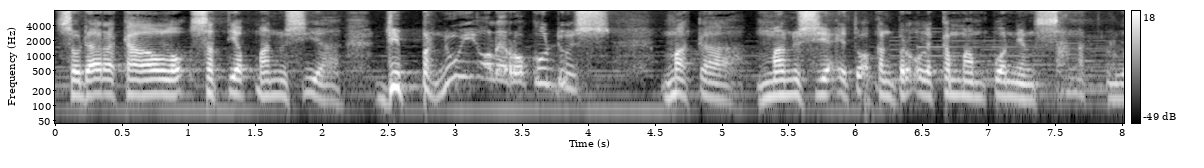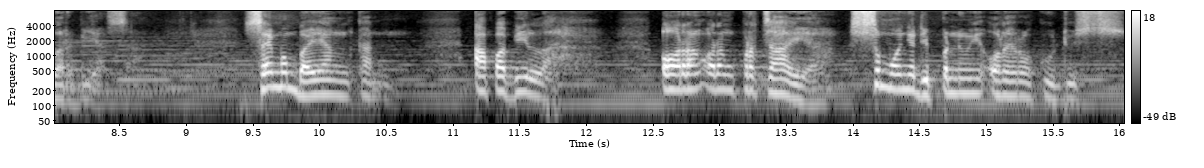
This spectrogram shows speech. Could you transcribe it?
Saudara kalau setiap manusia dipenuhi oleh roh kudus. Maka manusia itu akan beroleh kemampuan yang sangat luar biasa. Saya membayangkan apabila orang-orang percaya semuanya dipenuhi oleh Roh Kudus,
